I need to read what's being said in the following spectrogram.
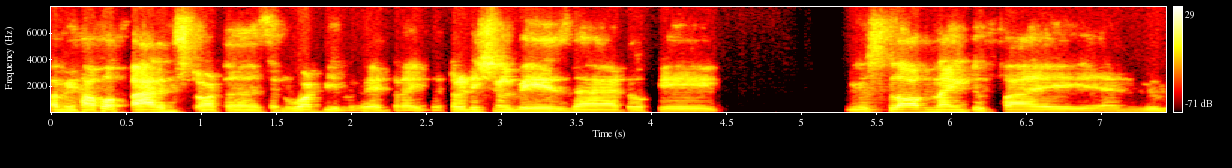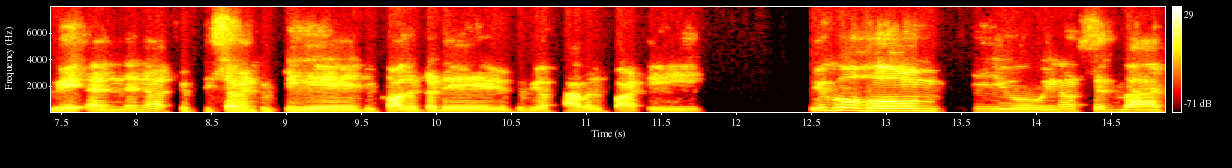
I mean, how our parents taught us and what we read, right? The traditional way is that, okay, you slog nine to five and you wait, and you know, 57, 58, you call it a day, you give your farewell party, you go home, you, you know, sit back,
